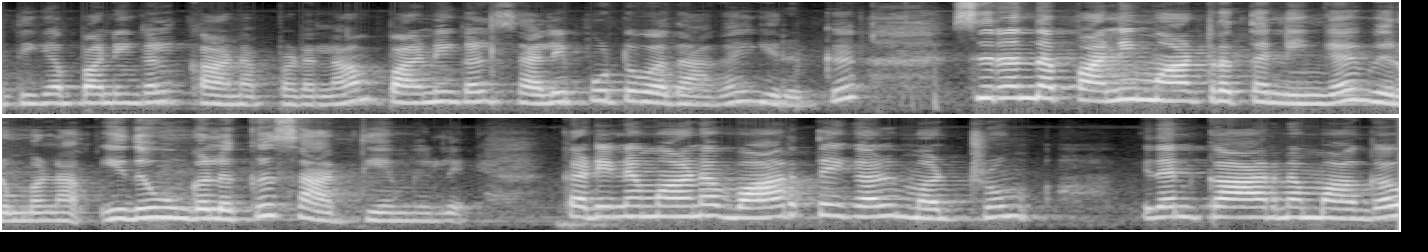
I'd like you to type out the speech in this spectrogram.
அதிக பணிகள் காணப்படலாம். பணிகள் சளிப்பூட்டுவதாக இருக்கு. சிறந்த பணி மாற்றத்தை நீங்கள் விரும்பலாம். இது உங்களுக்கு சாத்தியமில்லை. கடினமான வார்த்தைகள் மற்றும் இதன் காரணமாக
